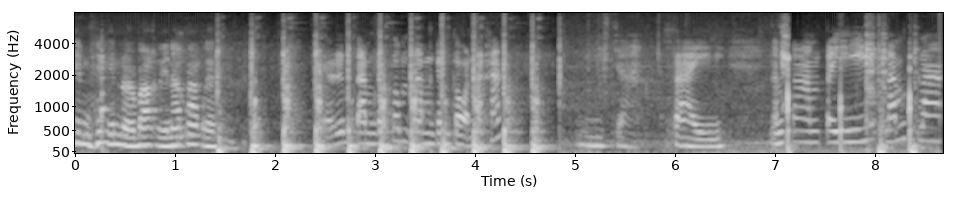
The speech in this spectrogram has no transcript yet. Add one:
เห็นเห็นรอยบักเลยนะพักเลย เดี๋ยวเริ่มตำกับส้มตำกันก่อนนะคะ นี่จ้ะใส่น้ำตาลปี๊บน้ำปลา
